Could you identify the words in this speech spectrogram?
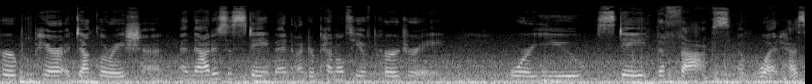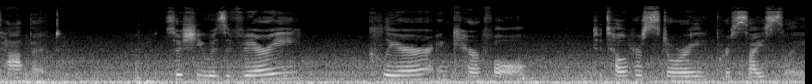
her prepare a declaration, and that is a statement under penalty of perjury where you state the facts of what has happened. So she was very clear and careful to tell her story precisely.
